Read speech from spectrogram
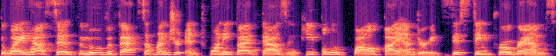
The White House says the move affects 125,000 people who qualify under existing programs,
